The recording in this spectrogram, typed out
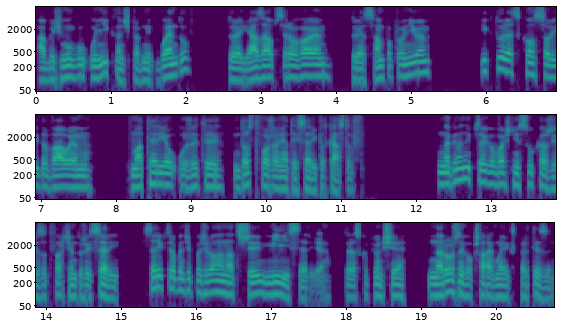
abyś mógł uniknąć pewnych błędów, które ja zaobserwowałem, które sam popełniłem i które skonsolidowałem w materiał użyty do stworzenia tej serii podcastów. Nagranie, którego właśnie słuchasz, jest otwarciem dużej serii. Serii, która będzie podzielona na trzy miniserie, które skupią się na różnych obszarach mojej ekspertyzy,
